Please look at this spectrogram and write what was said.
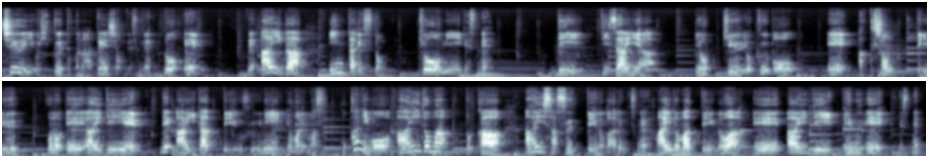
注意を引くとかのアテンションですねの A で I がインタレスト興味ですね D デザイア欲求欲望 A アクションっていうこの AIDA で愛だっていう風に呼ばれます他にもアイドマとかアイサスっていうのがあるんですね。アイドマっていうのは AIDMA ですね。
